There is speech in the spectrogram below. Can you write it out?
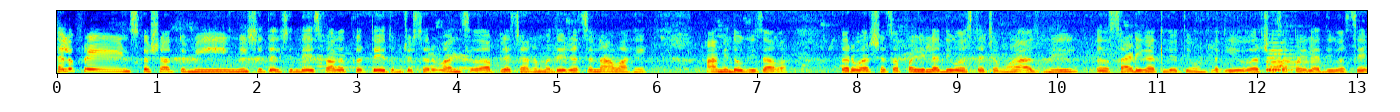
हॅलो फ्रेंड्स कशा तुम्ही? मी शीतल शिंदे. स्वागत करते तुमच्या सर्वांचं आपल्या चॅनलमध्ये ज्याचं नाव आहे आम्ही दोघी जावा. तर वर्षाचा पहिला दिवस त्याच्यामुळे आज मी साडी घातली होती. म्हटलं की वर्षाचा पहिला दिवस आहे.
